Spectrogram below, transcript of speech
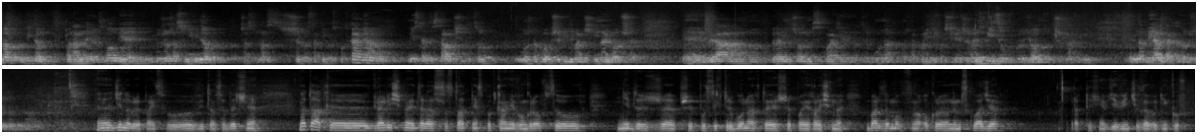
No, witam w porannej rozmowie. Dużo czasu nie minęło czasu naszego ostatniego spotkania. Niestety stało się to, co można było przewidywać, czyli najgorsze. E, Gra w ograniczonym składzie na trybunach, można powiedzieć właściwie, że bez widzów w Grudziądzu przynajmniej. Na wyjazdach różnie to bywa. E, Dzień dobry Państwu, witam serdecznie. No tak, e, graliśmy teraz ostatnie spotkanie w Wągrowcu. Nie dość, że przy pustych trybunach, to jeszcze pojechaliśmy w bardzo mocno okrojonym składzie. Praktycznie w dziewięciu zawodników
